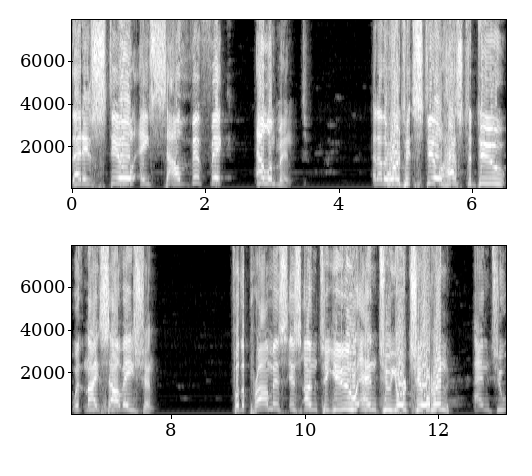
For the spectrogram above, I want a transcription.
That is still a salvific element. In other words, it still has to do with my salvation. For the promise is unto you and to your children and to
